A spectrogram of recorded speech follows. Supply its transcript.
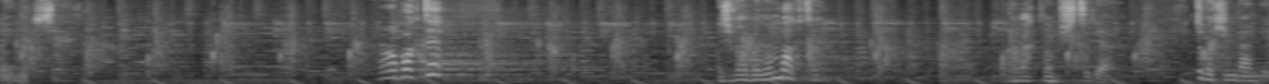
Ay ne güzel. Aa baktı. Acaba bana mı baktı? Bana bakmamıştır ya. Dur bakayım ben bir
